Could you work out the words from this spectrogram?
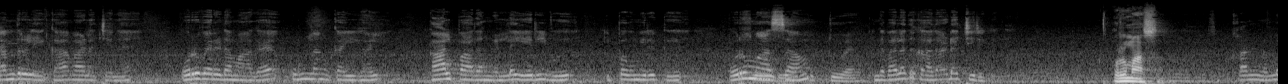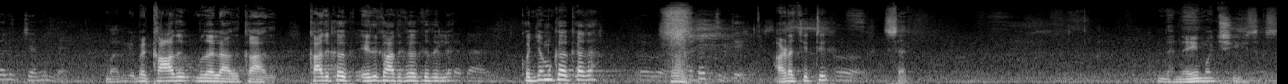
சந்திரலேகா வாழச்சேன ஒரு வருடமாக உள்ளங்கைகள் கால் பாதங்களில் எரிவு இப்பவும் இருக்கு. ஒரு மாதம் இந்த வலது காது அடைச்சிருக்கு. ஒரு மாதம் கண் வெளிச்சம் இல்லை. இப்போ காது முதலாவது காது. காது கேக் எது காது கேட்குது இல்லை? கொஞ்சமும் கேட்காதா அடைச்சிட்டு. அடைச்சிட்டு? சரி. இந்த நேம் ஆஃப் ஜீசஸ்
